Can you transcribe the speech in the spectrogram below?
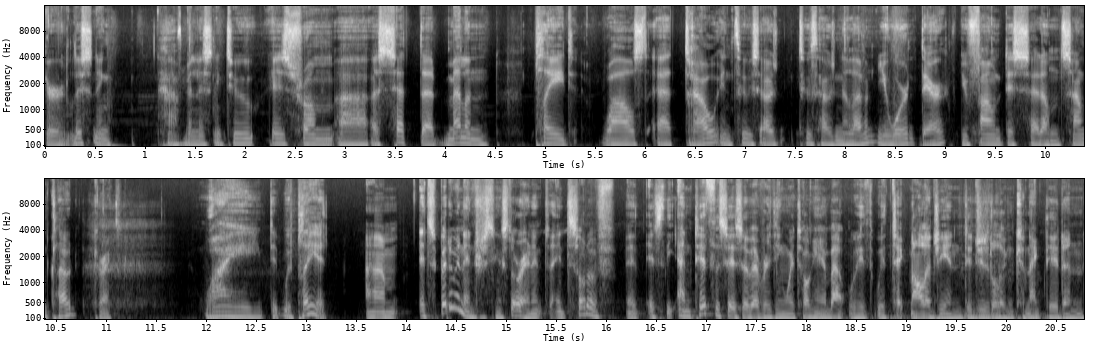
you're listening, have been listening to, is from uh, a set that Melon played whilst at Trouw in 2000, 2011. You weren't there. You found this set on SoundCloud. Correct. Why did we play it? Um, it's a bit of an interesting story, and it, it's sort of it, it's the antithesis of everything we're talking about with, with technology and digital and connected and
